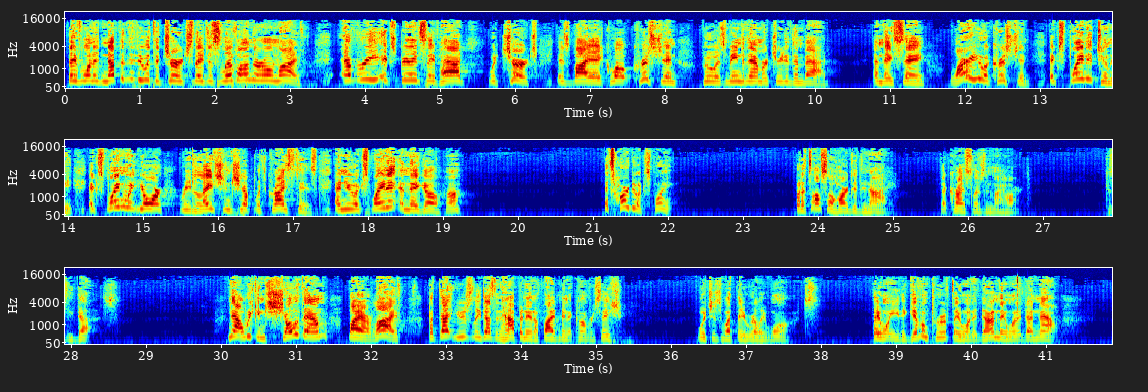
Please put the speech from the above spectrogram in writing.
They've wanted nothing to do with the church. They just live on their own life. Every experience they've had with church is by a quote Christian who is mean to them or treated them bad. And they say, why are you a Christian? Explain it to me. Explain what your relationship with Christ is. And you explain it and they go, huh? It's hard to explain. But it's also hard to deny that Christ lives in my heart. Because he does. Now, we can show them by our life, but that usually doesn't happen in a five minute conversation which is what they really want. They want you to give them proof. They want it done. They want it done now.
